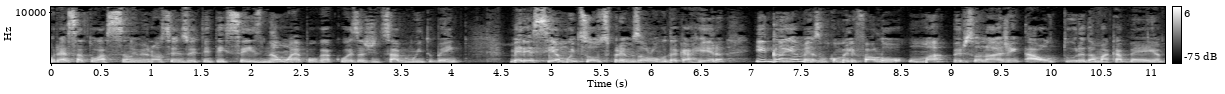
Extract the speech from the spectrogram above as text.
por essa atuação em 1986. Não é pouca coisa, a gente sabe muito bem. Merecia muitos outros prêmios ao longo da carreira e ganha mesmo, como ele falou, uma personagem à altura da Macabeia,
